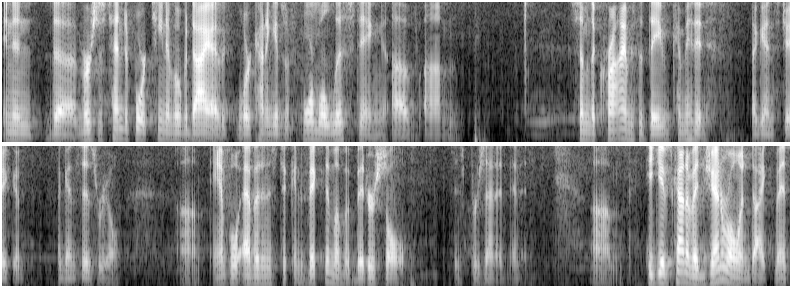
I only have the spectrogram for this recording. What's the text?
And in the verses 10 to 14 of Obadiah, the Lord kind of gives a formal listing of um, some of the crimes that they committed against Jacob, against Israel. Um, ample evidence to convict them of a bitter soul is presented in it. Um, he gives kind of a general indictment.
